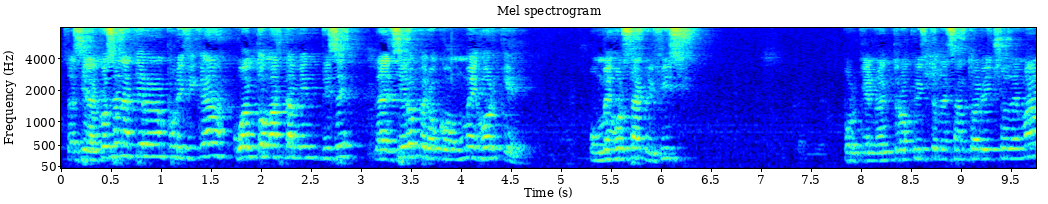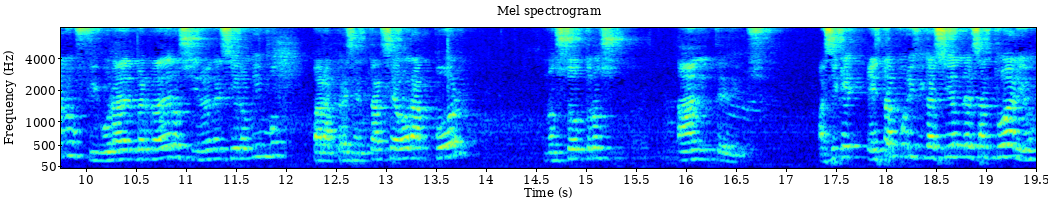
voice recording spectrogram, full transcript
O sea, si las cosas en la tierra eran purificadas, ¿cuánto más también dice la del cielo, pero con un mejor que? Un mejor sacrificio. Porque no entró Cristo en el santuario hecho de mano, figura del verdadero, sino en el cielo mismo, para presentarse ahora por nosotros ante Dios. Así que esta purificación del santuario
